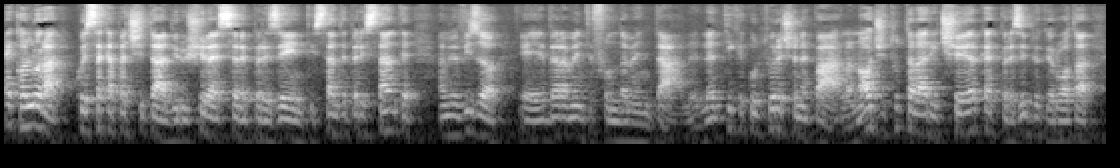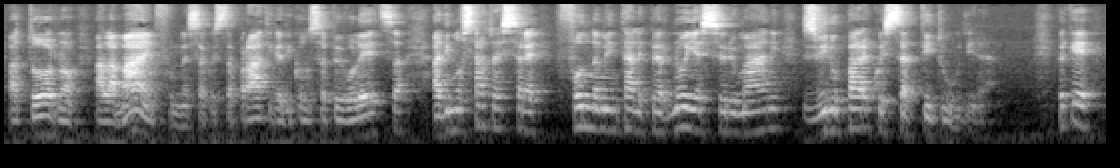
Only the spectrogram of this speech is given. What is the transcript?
Ecco, allora questa capacità di riuscire a essere presenti istante per istante, a mio avviso, è veramente fondamentale. Le antiche culture ce ne parlano. Oggi tutta la ricerca, per esempio, che ruota attorno alla mindfulness, a questa pratica di consapevolezza, ha dimostrato essere fondamentale per noi esseri umani sviluppare questa attitudine. Perché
